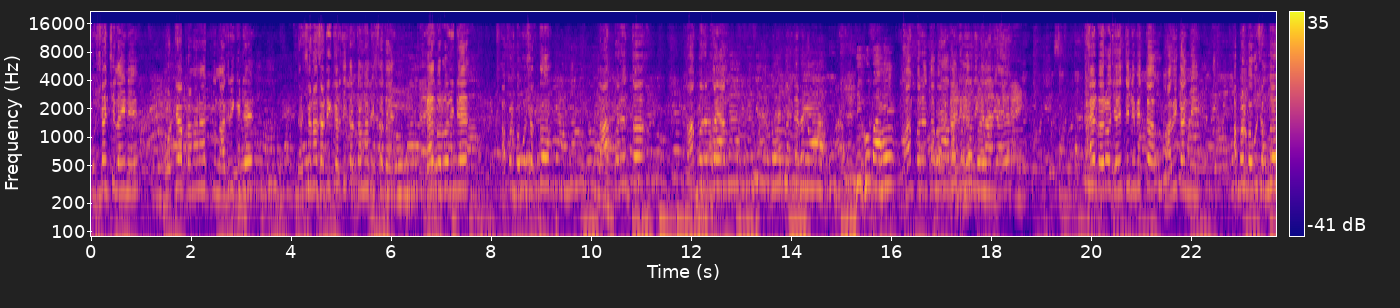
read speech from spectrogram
पुरुषांची लाईन आहे. मोठ्या प्रमाणात नागरिक इथे दर्शनासाठी गर्दी करताना दिसत आहे. त्याचबरोबर इथे आपण बघू शकतो लांबपर्यंत लांबपर्यंत या खूप आहे. लांबपर्यंत भाविकांनी गर्दी केलेली आहे. काल भैरव जयंती निमित्त भाविकांनी आपण बघू शकतो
